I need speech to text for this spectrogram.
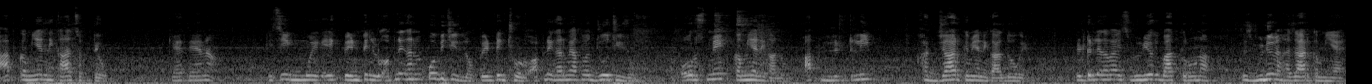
आप कमियाँ निकाल सकते हो। कहते हैं ना, किसी एक पेंटिंग लो, अपने घर में कोई भी चीज़ लो पेंटिंग छोड़ो। अपने घर में आपके पास जो चीज़ हो, और उसमें कमियाँ निकालो। आप लिटरली हज़ार कमियाँ निकाल दोगे। लिटरली अगर मैं इस वीडियो की बात करूँ ना तो इस वीडियो में हज़ार कमियाँ है।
